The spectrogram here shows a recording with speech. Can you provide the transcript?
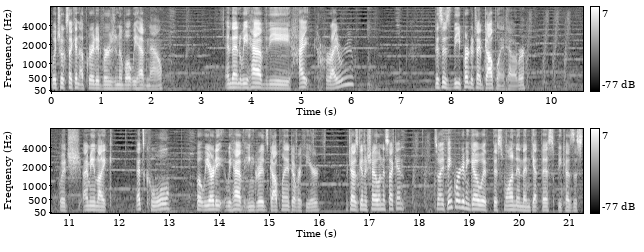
which looks like an upgraded version of what we have now. And then we have the Hi? This is the prototype Gaplant, however. Which, I mean, like, that's cool. But we already, we have Ingrid's Gaplant over here, which I was going to show in a second. So I think we're going to go with this one and then get this because this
